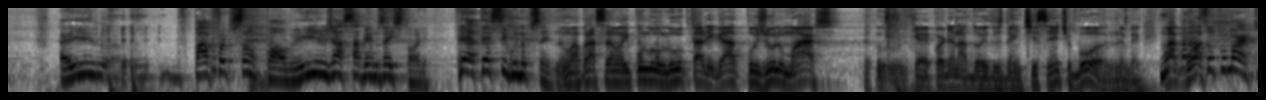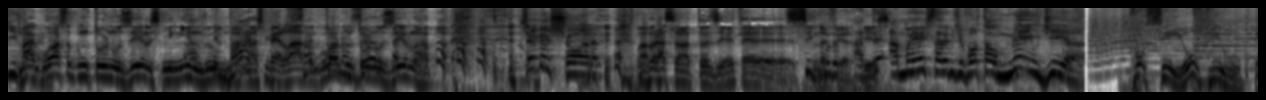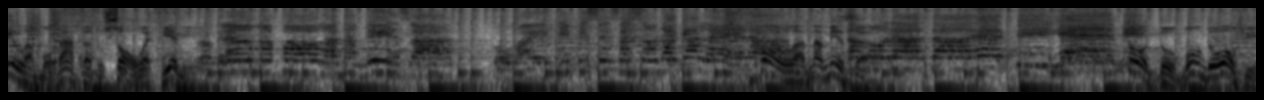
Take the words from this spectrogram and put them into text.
Aí o Pablo foi pro São Paulo e já sabemos a história. Frei, até segunda pra você. Um abração aí pro Lulu que tá ligado, pro Júlio Márcio, que é coordenador aí dos dentistas, gente boa, né? Um Mas abraço gosta- pro Marquinhos Mas também. gosta de um tornozelo, esse menino, Ah, viu? bate? Nas peladas, gosta do tornozelo? tornozelo, rapaz. Chega e chora. Um abração a todos aí, até Segunda, segunda-feira. até Isso. amanhã estaremos de volta ao meio-dia. Você ouviu pela Morada do Sol FM. Programa Bola na Mesa, com a equipe sensação da galera. Bola na mesa. Namorada FM. Todo mundo ouve.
